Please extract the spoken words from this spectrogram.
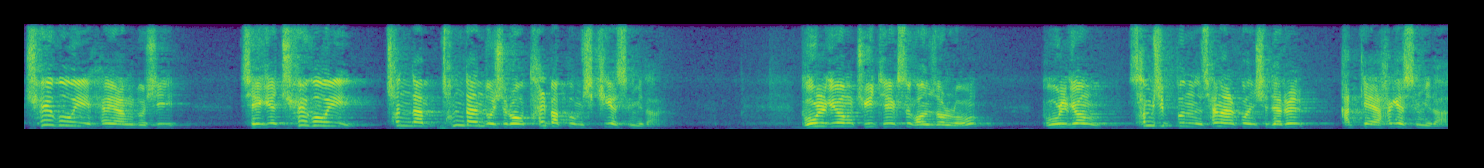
최고의 해양 도시, 세계 최고의 첨단, 첨단 도시로 탈바꿈 시키겠습니다. 부울경 GTX 건설로 부울경 30분 생활권 시대를 갖게 하겠습니다.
